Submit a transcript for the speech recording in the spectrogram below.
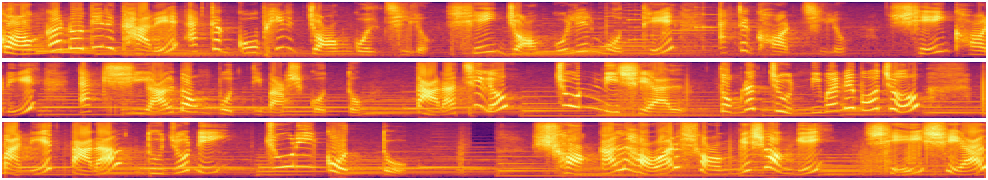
গঙ্গা নদীর ধারে একটা গভীর জঙ্গল ছিল। সেই জঙ্গলের মধ্যে একটা ঘর ছিল। সেই ঘরে এক শিয়াল দম্পতি বাস করত। তারা ছিল চুন্নি শিয়াল। তোমরা চুন্নি মানে বোঝো? মানে তারা দুজনেই চুরি করত। সকাল হওয়ার সঙ্গে সঙ্গেই সেই শেয়াল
